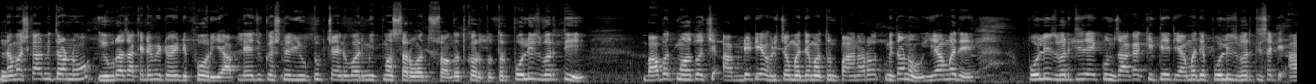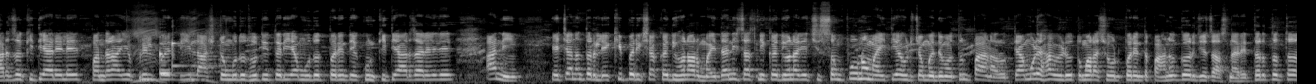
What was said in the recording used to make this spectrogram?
नमस्कार मित्रांनो युवराज अकॅडमी ट्वेंटी फोर या आपल्या एज्युकेशनल यूट्यूब चॅनलवर मी तुम्हाला सर्वात स्वागत करतो. तर पोलीस भरती बाबत महत्त्वाचे अपडेट या व्हिडिओच्या माध्यमातून पाहणार आहोत मित्रांनो. यामध्ये पोलीस भरतीच्या एकूण जागा किती आहेत? यामध्ये पोलीस भरतीसाठी अर्ज किती आलेले आहेत? पंधरा एप्रिलपर्यंत ही लास्ट मुदत होती तर या मुदतपर्यंत एकूण किती अर्ज आलेले आहेत? आणि याच्यानंतर लेखी परीक्षा कधी होणार? मैदानी चाचणी कधी होणार? याची संपूर्ण माहिती या व्हिडिओच्या माध्यमातून पाहणार आहोत. त्यामुळे हा व्हिडिओ तुम्हाला शेवटपर्यंत पाहणं गरजेचं असणार आहे. तर तर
